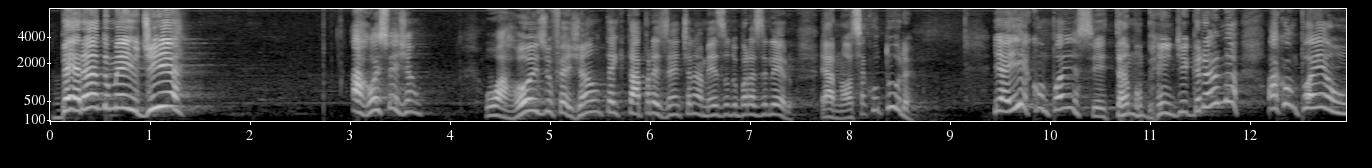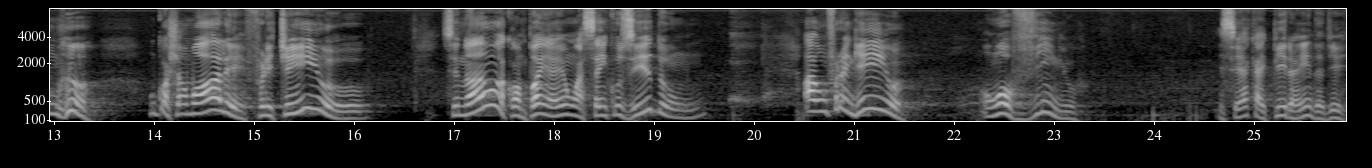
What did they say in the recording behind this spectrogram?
Beirando meio-dia, arroz e feijão. O arroz e o feijão tem que estar presente na mesa do brasileiro. É a nossa cultura. E aí acompanha, se estamos bem de grana, acompanha um, um colchão mole, fritinho. Se não, acompanha aí um acém cozido, um, ah, um franguinho, um ovinho. E se é caipira ainda, de,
